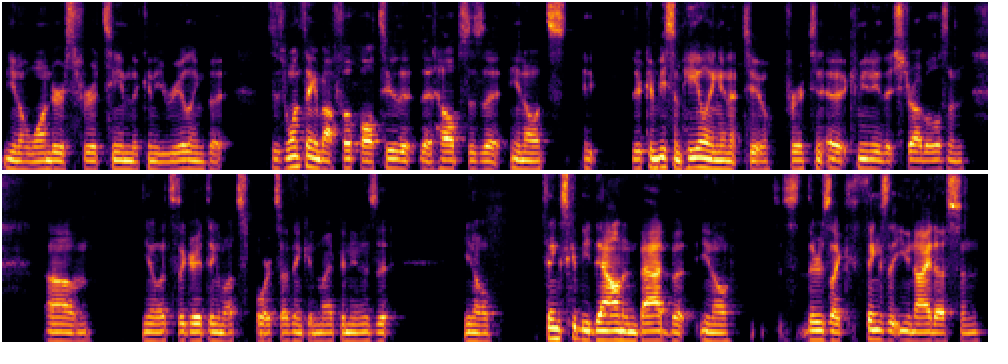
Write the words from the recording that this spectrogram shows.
you know, wonders for a team that can be reeling. But there's one thing about football too that, that helps is that you know it's it, there can be some healing in it too for a, t- a community that struggles and um, you know that's the great thing about sports i think in my opinion is that you know things could be down and bad but you know there's like things that unite us and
